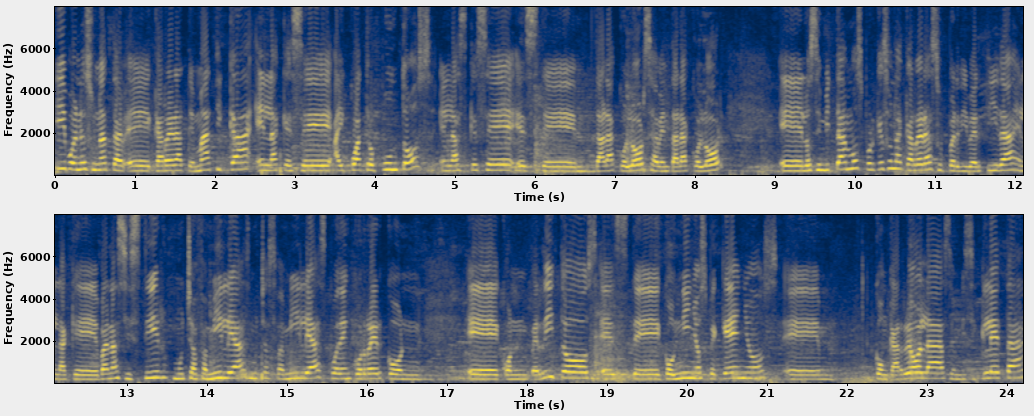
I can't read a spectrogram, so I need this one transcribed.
y bueno, es una eh, carrera temática en la que se, hay cuatro puntos en las que se este, dará color, se aventará color. Eh, los invitamos porque es una carrera súper divertida en la que van a asistir muchas familias, muchas familias pueden correr con, eh, con perritos, este, con niños pequeños, con carreolas, en bicicleta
